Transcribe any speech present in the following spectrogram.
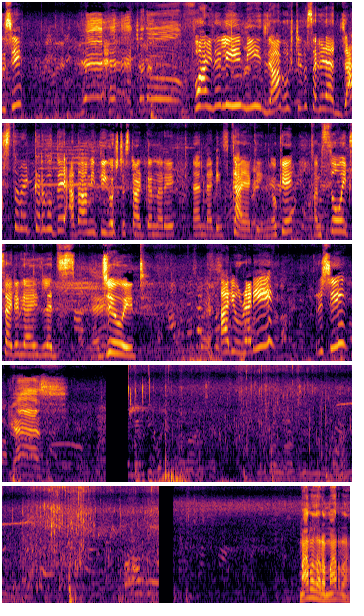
ऋषी फायनली मी ज्या गोष्टीचा सगळ्यात जास्त वेट करत होते आता आम्ही ती गोष्ट स्टार्ट करणार आहे and that is kayaking okay I am so excited guys let's do it are you ready Rishi yes मार ना जरा मार ना.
